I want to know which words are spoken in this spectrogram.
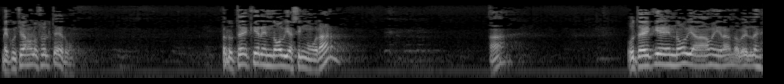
¿Me escucharon los solteros? ¿Pero ustedes quieren novia sin orar? ¿Ah? ¿Ustedes quieren novia ah, mirando a verle?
